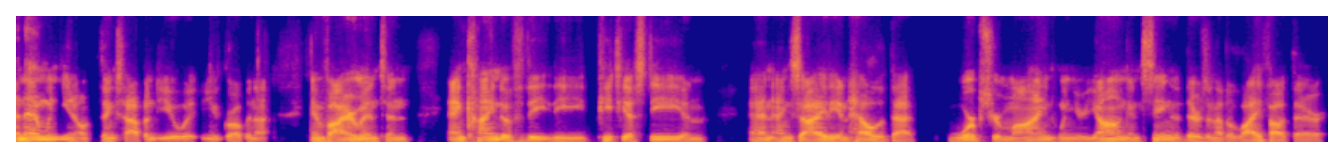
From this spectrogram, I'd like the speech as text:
And then when, you know, things happen to you, you grow up in that environment and, and kind of the, the PTSD and, and anxiety and hell that that warps your mind when you're young and seeing that there's another life out there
